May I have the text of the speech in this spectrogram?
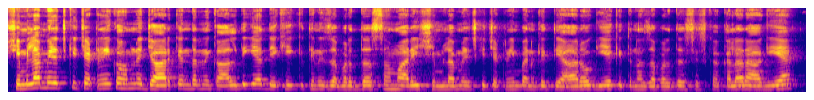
शिमला मिर्च की चटनी को हमने जार के अंदर निकाल दिया। देखिए कितनी ज़बरदस्त हमारी शिमला मिर्च की चटनी बन के तैयार हो गई है, कितना ज़बरदस्त इसका कलर आ गया है।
